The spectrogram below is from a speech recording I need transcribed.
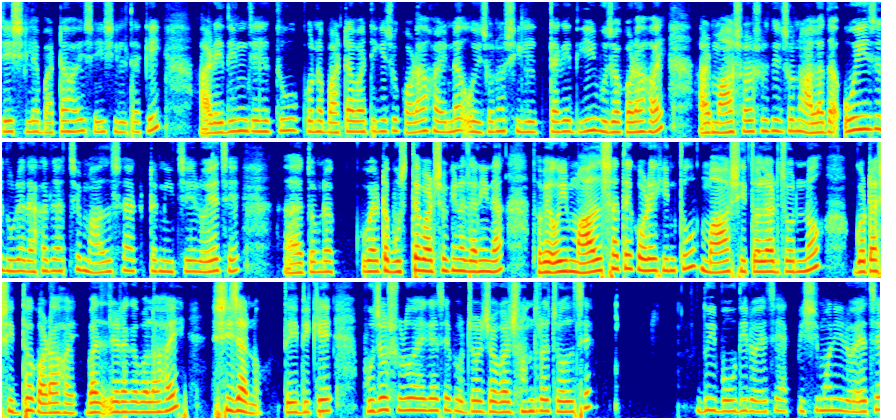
যে শিলে বাটা হয় সেই শিলটাকেই। আর এদিন যেহেতু কোনো বাটাবাটি কিছু করা হয় না, ওই জন্য শিলটাকে দিয়েই পুজো করা হয়। আর মা সরস্বতীর জন্য আলাদা, ওই যে দূরে দেখা যাচ্ছে মালসা একটা নিচে রয়েছে তোমরা খুব একটা বুঝতে পারছ কিনা জানি না, তবে ওই মাল সাথে করে কিন্তু মা শীতলার জন্য গোটা সিদ্ধ করা হয় বা যেটাকে বলা হয় সিজানো। তো এইদিকে পুজো শুরু হয়ে গেছে, পুজোর যোগাযন্ত্র চলছে। দুই বৌদি রয়েছে, এক পিসিমণি রয়েছে,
